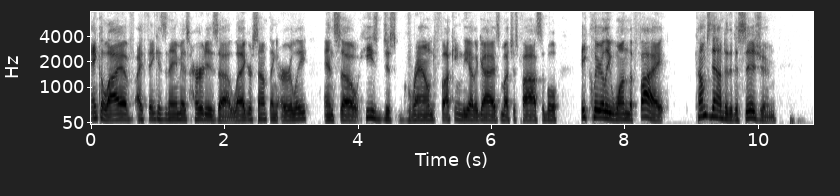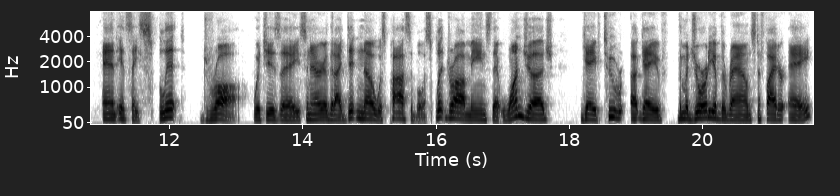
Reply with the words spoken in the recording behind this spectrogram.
Ankalaev, I think his name is, hurt his uh, leg or something early, and so he's just ground fucking the other guy as much as possible. He clearly won the fight. Comes down to the decision, and it's a split draw, which is a scenario that I didn't know was possible. A split draw means that one judge gave two uh, gave the majority of the rounds to fighter A,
